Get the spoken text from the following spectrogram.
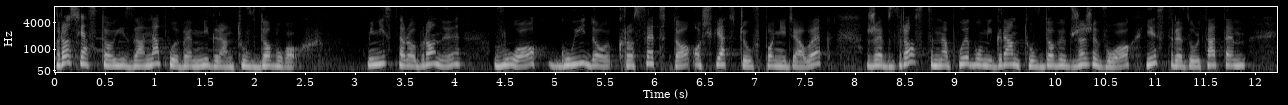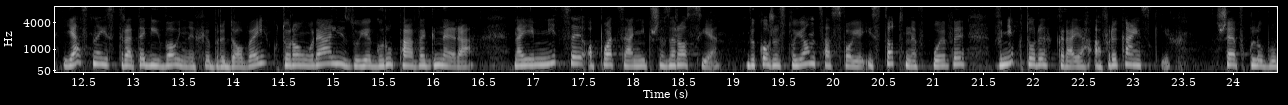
Rosja stoi za napływem migrantów do Włoch. Minister obrony Włoch Guido Crosetto oświadczył w poniedziałek, że wzrost napływu migrantów do wybrzeży Włoch jest rezultatem jasnej strategii wojny hybrydowej, którą realizuje grupa Wegnera, najemnicy opłacani przez Rosję, wykorzystująca swoje istotne wpływy w niektórych krajach afrykańskich. Szef klubu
